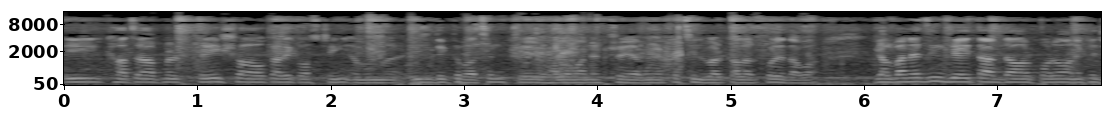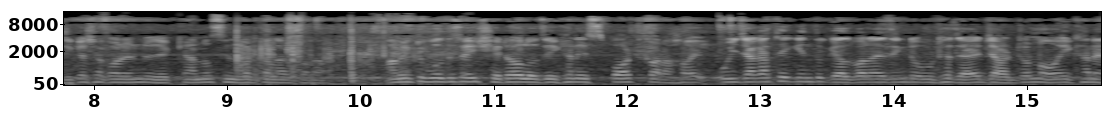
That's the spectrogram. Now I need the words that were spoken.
এই খাঁচা আপনার ট্রে সহকারে কস্টিং এবং এই যে দেখতে পাচ্ছেন, ট্রে, ভালো মানের ট্রে এবং একটা সিলভার কালার করে দেওয়া। গ্যালভানাইজিং যেই তার দেওয়ার পরে অনেকে জিজ্ঞাসা করেন যে, কেন সিলভার কালার করা? আমি একটু বলতে চাই, সেটা হলো যে এখানে স্পট করা হয়, ওই জায়গাতে কিন্তু গ্যালভানাইজিংটা উঠে যায়, যার জন্য এখানে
